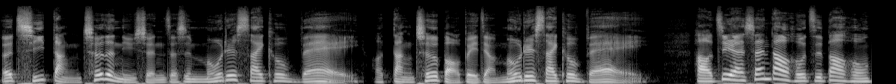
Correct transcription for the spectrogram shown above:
而骑挡车的女神则是 Motorcycle Bae 哦，挡车宝贝这样 Motorcycle Bae。好，既然山道猴子爆红，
